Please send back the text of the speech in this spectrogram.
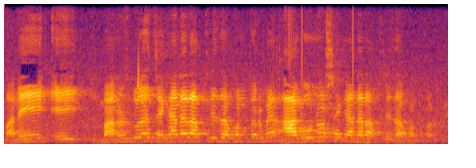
মানে এই মানুষগুলো যেখানে রাত্রি যাপন করবে, আগুনও সেখানে রাত্রি যাপন করবে।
